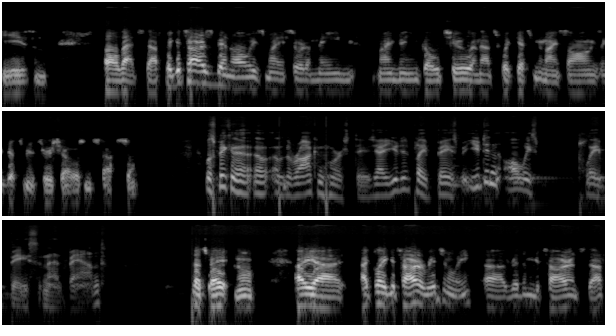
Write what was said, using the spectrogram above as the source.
keys and all that stuff. The guitar has been always my sort of main my main go-to, and that's what gets me my songs and gets me through shows and stuff. So. Well, speaking of, of the Rockin' Horse days, yeah, you did play bass, but you didn't always play bass in that band. That's right. No, I uh, I played guitar originally, uh, rhythm guitar and stuff.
